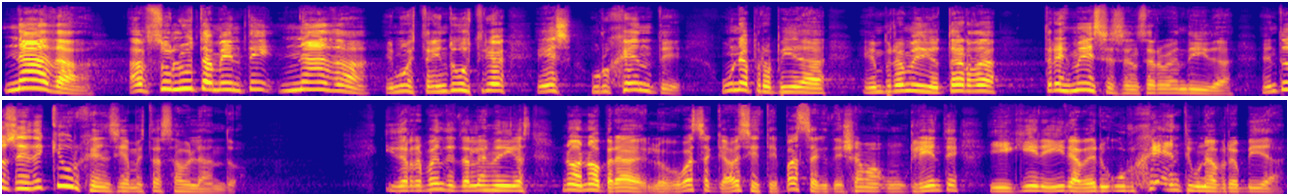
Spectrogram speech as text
Nada, absolutamente nada en nuestra industria es urgente. Una propiedad en promedio tarda tres meses en ser vendida. Entonces, ¿de qué urgencia me estás hablando? Y de repente tal vez me digas, no, no, pero lo que pasa es que a veces te pasa que te llama un cliente y quiere ir a ver urgente una propiedad.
